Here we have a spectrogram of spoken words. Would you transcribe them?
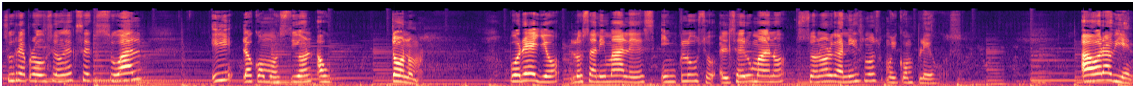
Su reproducción es sexual y locomoción autónoma. Por ello, los animales, incluso el ser humano, son organismos muy complejos. Ahora bien,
